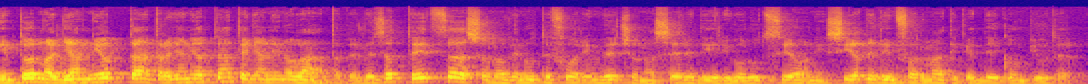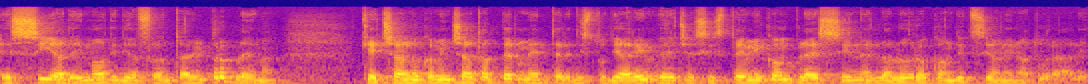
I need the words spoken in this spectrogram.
Intorno agli anni 80, tra gli anni 80 e gli anni 90 per l'esattezza sono venute fuori invece una serie di rivoluzioni sia dell'informatica e dei computer e sia dei modi di affrontare il problema che ci hanno cominciato a permettere di studiare invece sistemi complessi nelle loro condizioni naturali.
